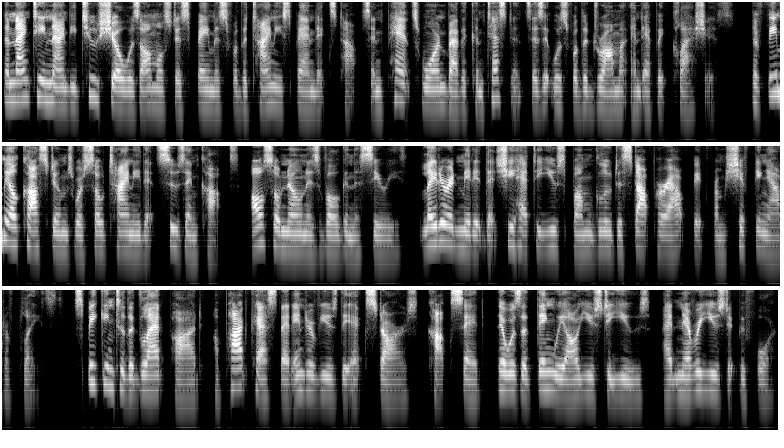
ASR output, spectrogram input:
The 1992 show was almost as famous for the tiny spandex tops and pants worn by the contestants as it was for the drama and epic clashes. The female costumes were so tiny that Susan Cox, also known as Vogue in the series, later admitted that she had to use bum glue to stop her outfit from shifting out of place. Speaking to the Glad Pod, a podcast that interviews the ex stars, Cox said, There was a thing we all used to use. I'd never used it before,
